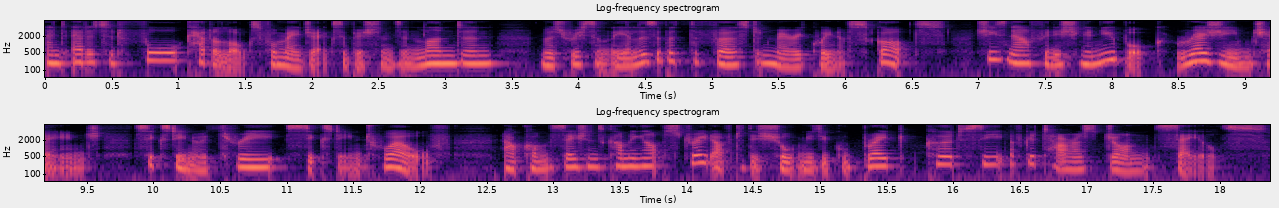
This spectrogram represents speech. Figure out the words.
and edited four catalogues for major exhibitions in London, most recently Elizabeth I and Mary Queen of Scots. She's now finishing a new book, Regime Change 1603 1612. Our conversation's coming up straight after this short musical break, courtesy of guitarist John Sayles.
